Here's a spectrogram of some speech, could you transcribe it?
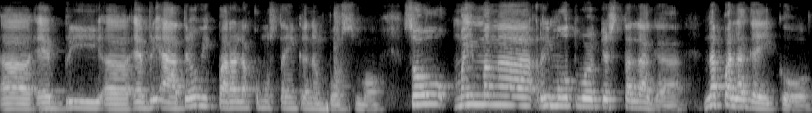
uh, every uh, every other week para lang kumustahin ka ng boss mo. So, may mga remote workers talaga na palagay ko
